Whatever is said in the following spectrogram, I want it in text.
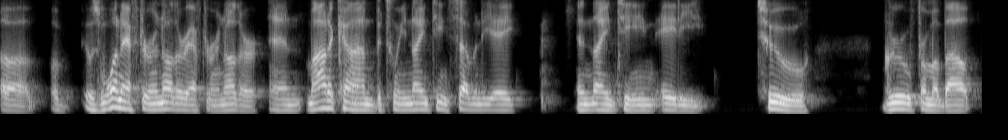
uh, a, it was one after another after another. And Modicon between 1978 and 1982 grew from about,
